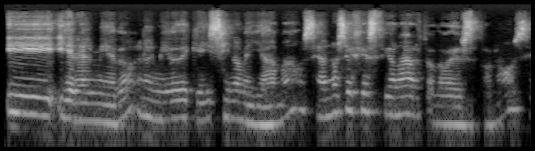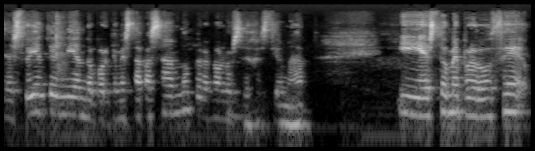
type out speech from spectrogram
y, y, en el miedo, en el miedo de que ¿y si no me llama? O sea, no sé gestionar todo esto, ¿no? O sea, estoy entendiendo por qué me está pasando, pero no lo sé gestionar. Y esto me produce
